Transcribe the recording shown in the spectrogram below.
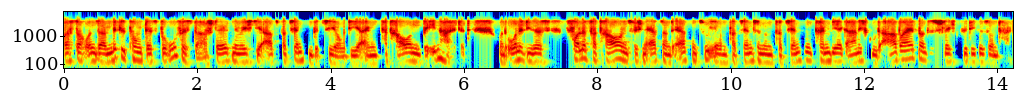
was doch unser Mittelpunkt des Berufes darstellt, nämlich die Arzt-Patienten-Beziehung, die ein Vertrauen beinhaltet. Und ohne dieses volle Vertrauen zwischen Ärzten und Ärzten zu ihren Patientinnen und Patienten können wir gar nicht gut arbeiten und es ist schlecht für die Gesundheit.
